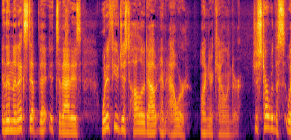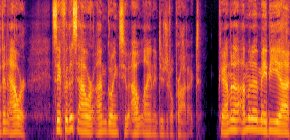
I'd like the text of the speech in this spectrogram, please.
And then the next step that, to that is, what if you just hollowed out an hour on your calendar? Just start with a, with an hour. Say for this hour, I'm going to outline a digital product. Okay, I'm gonna I'm gonna maybe uh,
